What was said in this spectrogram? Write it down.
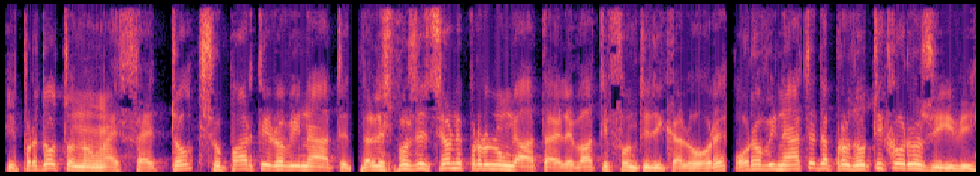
Il prodotto non ha effetto su parti rovinate dall'esposizione prolungata a elevati fonti di calore o rovinate da prodotti corrosivi.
